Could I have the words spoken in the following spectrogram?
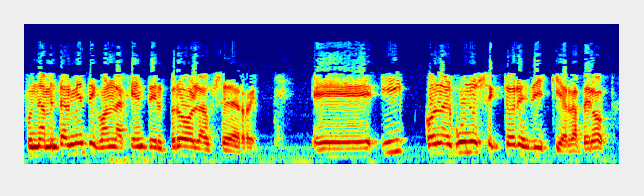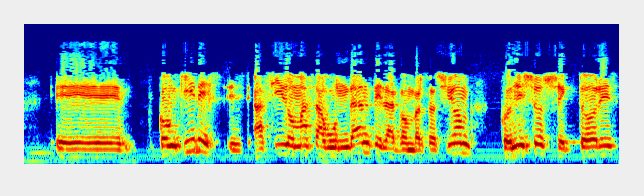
fundamentalmente con la gente del PRO, la UCR, eh, y con algunos sectores de izquierda, pero eh, ¿con quiénes ha sido más abundante la conversación? Con esos sectores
